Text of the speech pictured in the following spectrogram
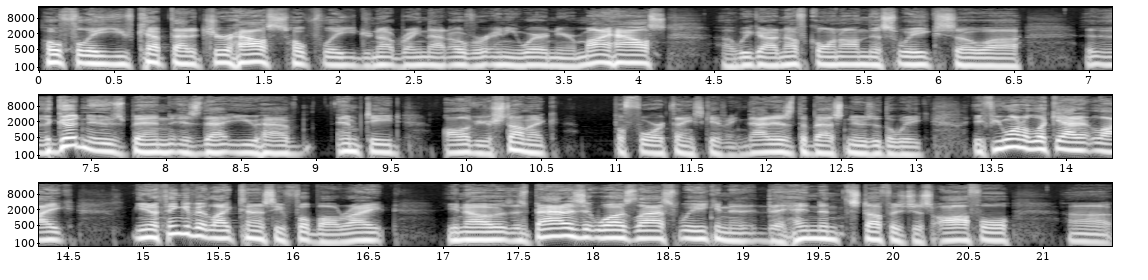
hopefully you've kept that at your house. Hopefully you do not bring that over anywhere near my house. Uh, we got enough going on this week. So uh, the good news, Ben, is that you have emptied all of your stomach before Thanksgiving. That is the best news of the week. If you want to look at it like, you know, think of it like Tennessee football, right? You know, as bad as it was last week, and the, Hendon stuff is just awful. Uh,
